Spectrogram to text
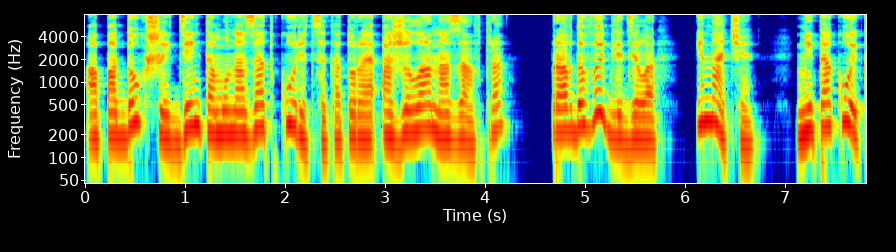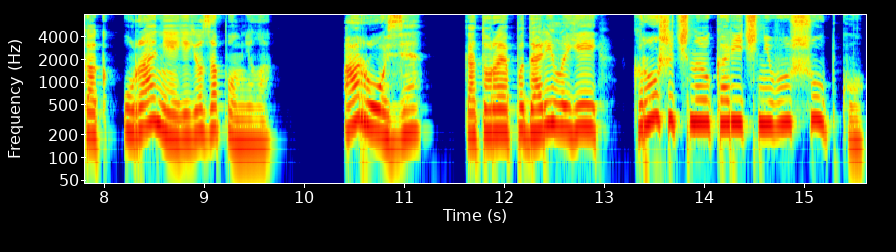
а подохшей день тому назад курица, которая ожила на завтра, правда, выглядела иначе, не такой, как Урания ее запомнила. О Розе, которая подарила ей крошечную коричневую шубку.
